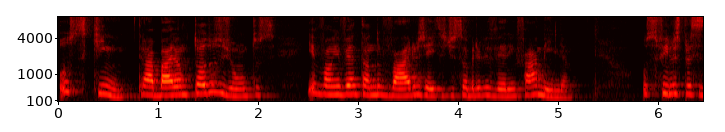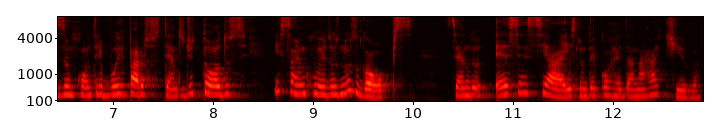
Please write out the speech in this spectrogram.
Os Kim trabalham todos juntos e vão inventando vários jeitos de sobreviver em família. Os filhos precisam contribuir para o sustento de todos e são incluídos nos golpes, sendo essenciais no decorrer da narrativa.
